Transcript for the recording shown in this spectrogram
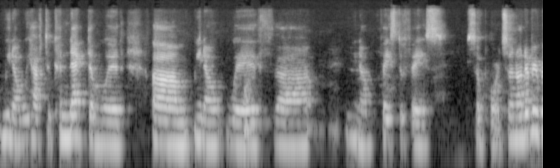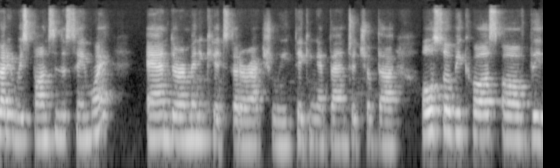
you know, we have to connect them with, um, you know, with, uh, you know, face-to-face support. So not everybody responds in the same way. And there are many kids that are actually taking advantage of that. Also because of the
